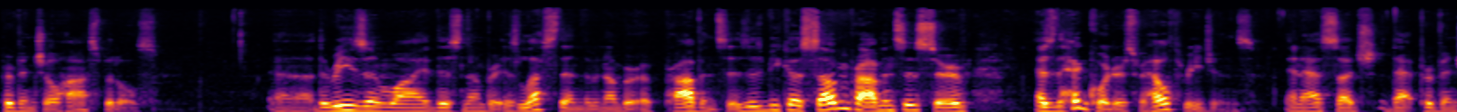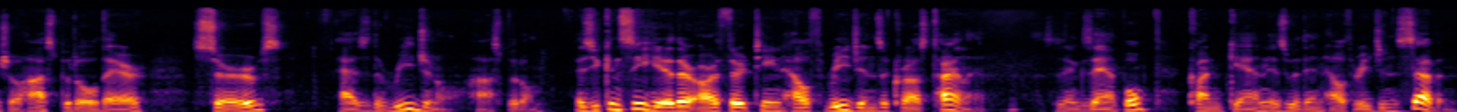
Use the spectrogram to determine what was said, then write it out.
provincial hospitals. Uh, the reason why this number is less than the number of provinces is because some provinces serve as the headquarters for health regions, and as such, that provincial hospital there serves as the regional hospital. As you can see here, there are 13 health regions across Thailand. As an example, Khon Kaen is within Health Region 7.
